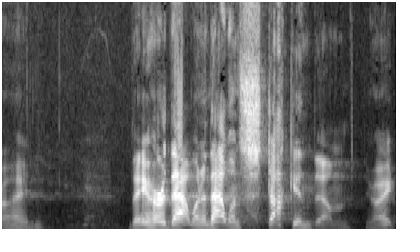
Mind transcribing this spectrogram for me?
right? They heard that one, and that one stuck in them, right?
